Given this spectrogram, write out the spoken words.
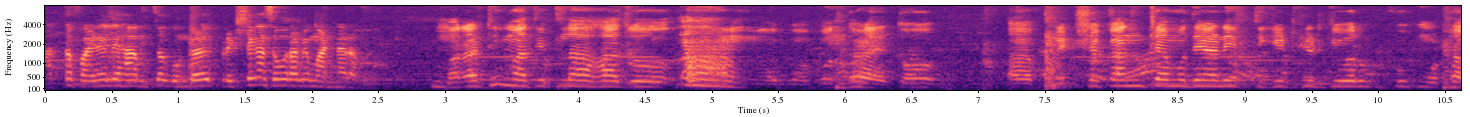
आता फायनली हा आमचा गोंधळ प्रेक्षकांसमोर आम्ही मांडणार आहोत. मराठी मातीतला हा जो गोंधळ आहे तो प्रेक्षकांच्या मध्ये आणि तिकीट खिडकीवर खूप मोठा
